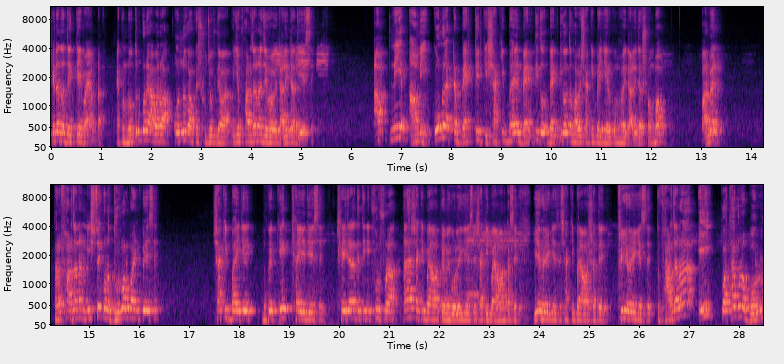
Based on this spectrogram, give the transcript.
সেটা তো দেখতেই পাই আমরা। এখন নতুন করে আবারও অন্য কাউকে সুযোগ দেওয়া, ওই যে ফারজানা যেভাবে গালিটা দিয়েছে, আপনি, আমি কোনো একটা ব্যক্তির কি সাকিব ভাইয়ের ব্যক্তিগত ব্যক্তিগতভাবে সাকিব ভাইকে এরকম ভাবে গালি দেওয়া সম্ভব? পারবেন? তাহলে ফারজানা নিশ্চয়ই কোনো দুর্বল পয়েন্ট পেয়েছে। সাকিব ভাইকে মুখে কেক খাইয়ে দিয়েছে। সেই জায়গাতে তিনি ফুরফুরা হ্যাঁ সাকিব ভাই আমার প্রেমে গলে গিয়েছে, সাকিব ভাই আমার কাছে ইয়ে হয়ে গিয়েছে, সাকিব ভাই আমার সাথে ফ্রি হয়ে গেছে। তো ফারজানা এই কথাগুলো বলল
